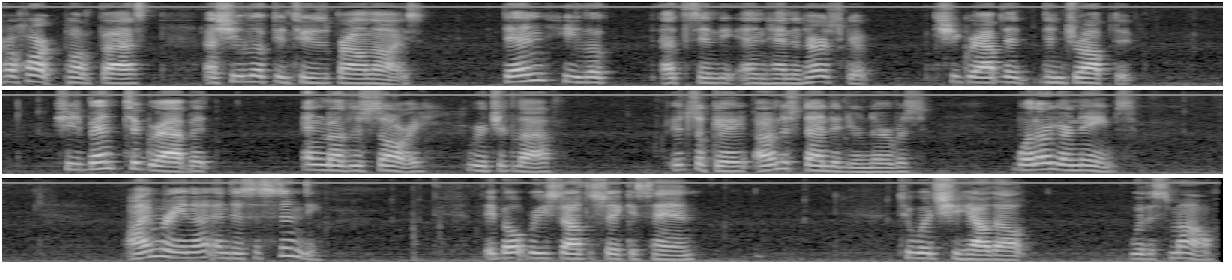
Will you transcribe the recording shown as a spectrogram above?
her heart pump fast as she looked into his brown eyes. Then he looked at Cindy and handed her script. She grabbed it, then dropped it. She bent to grab it and muttered sorry. Richard laughed. It's okay. I understand that you're nervous. What are your names? I'm Rena and this is Cindy. They both reached out to shake his hand, to which she held out with a smile.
